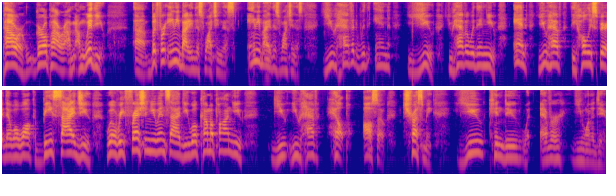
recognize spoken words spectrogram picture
power, girl power. I'm, I'm with you. Uh, but for anybody that's watching this, anybody that's watching this, you have it within you. You have it within you. And you have the Holy Spirit that will walk beside you, will refreshen you inside you, will come upon you. You you have help also. Trust me, you can do whatever you want to do.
